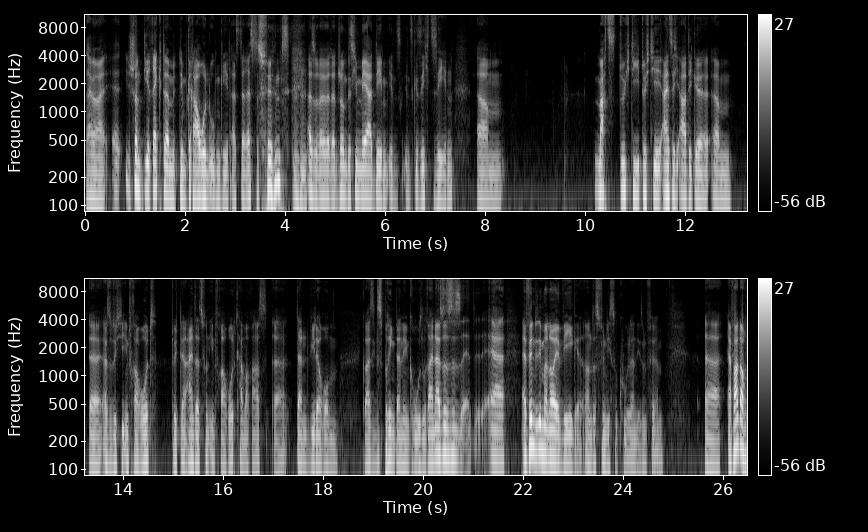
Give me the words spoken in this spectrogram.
sagen wir mal, äh, schon direkter mit dem Grauen umgeht als der Rest des Films. Mhm. Also weil wir dann schon ein bisschen mehr dem ins, ins Gesicht sehen. Ähm, macht es durch die, durch die einzigartige, ähm, äh, also durch die Infrarot, durch den Einsatz von Infrarotkameras äh, dann wiederum quasi, das bringt dann den Grusel rein. Also es ist, äh, er, er findet immer neue Wege und das finde ich so cool an diesem Film. Äh, er fand auch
